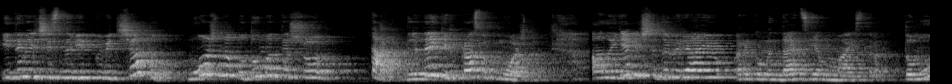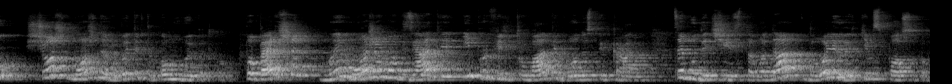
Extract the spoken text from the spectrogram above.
І дивлячись на відповідь чату, можна подумати, що так, для деяких прасок можна. Але я більше довіряю рекомендаціям майстра. Тому що ж можна робити в такому випадку? По-перше, ми можемо взяти і профільтрувати воду з-під крану. Це буде чиста вода доволі легким способом.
